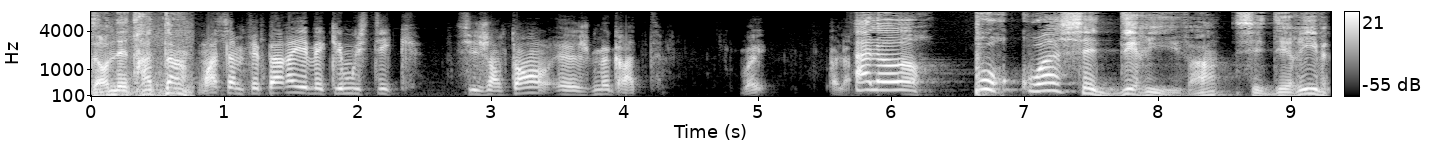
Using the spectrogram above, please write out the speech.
d'en être atteints. Moi, ça me fait pareil avec les moustiques. Si j'entends, euh, je me gratte. Oui, voilà. Alors, pourquoi ces dérives hein, Ces dérives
